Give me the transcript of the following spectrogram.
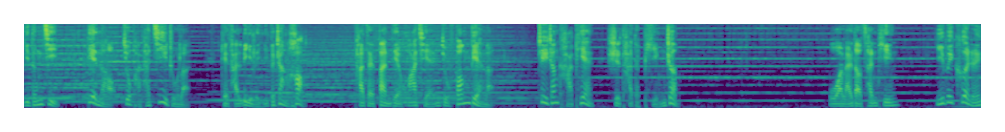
一登记，电脑就把他记住了，给他立了一个账号，他在饭店花钱就方便了。这张卡片是他的凭证。我来到餐厅，一位客人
